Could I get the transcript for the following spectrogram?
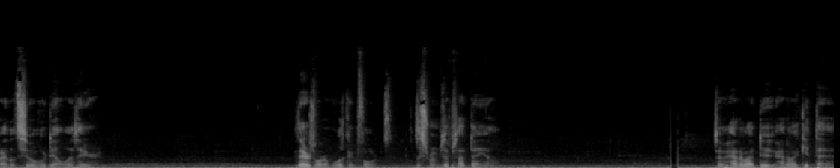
Alright, let's see what we're dealing with here. There's what I'm looking for. This room's upside down. So how do I do, how do I get that?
